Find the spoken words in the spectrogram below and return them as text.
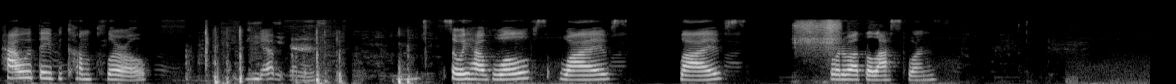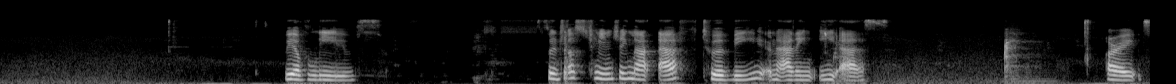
How would they become plural? Yep. Yes. So we have wolves, wives, lives. What about the last one? We have leaves. So just changing that F to a V and adding ES. All right.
